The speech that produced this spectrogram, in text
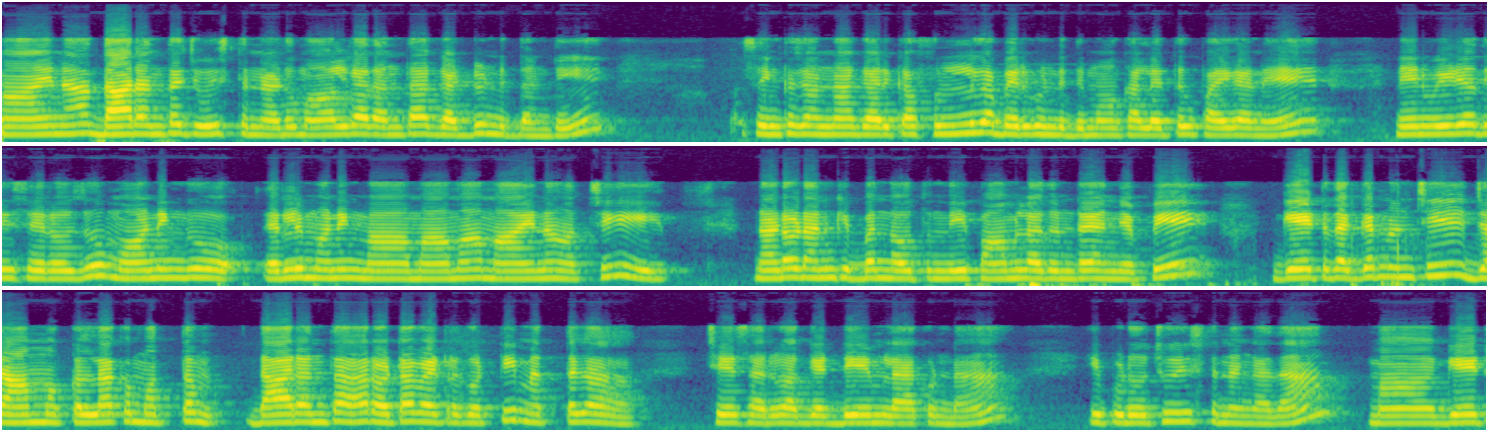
మా ఆయన దారంతా చూపిస్తున్నాడు. మామూలుగా అదంతా గడ్డి ఉండిద్దండి. సింకజొన్న గరిక ఫుల్గా పెరుగుండిద్ది మోకాళ్ళ ఎత్తుకు పైగానే. నేను వీడియో తీసే రోజు మార్నింగ్ ఎర్లీ మార్నింగ్ మా మామ మా ఆయన వచ్చి నడవడానికి ఇబ్బంది అవుతుంది పాములు అది ఉంటాయని చెప్పి గేట్ దగ్గర నుంచి జామ మొక్కల దాకా మొత్తం దారంతా రొటావేటర్ కొట్టి మెత్తగా చేశారు. ఆ గడ్డి ఏం లేకుండా. ఇప్పుడు చూపిస్తున్నాం కదా. మా గేట్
